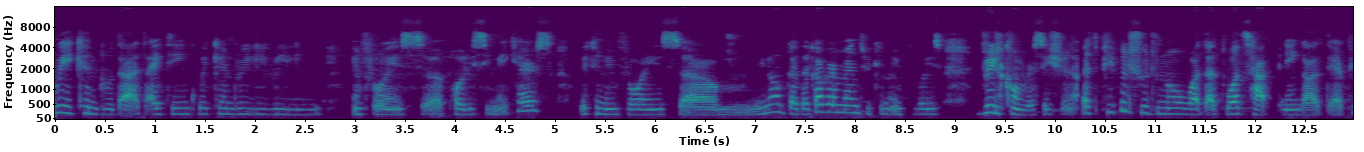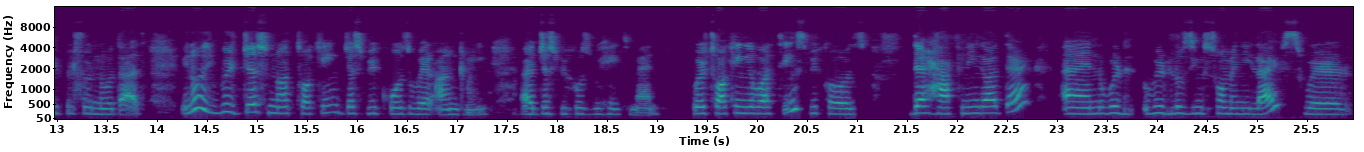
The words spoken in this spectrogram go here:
we can do that, I think we can really, really influence uh, policymakers. We can influence, um, you know, the government. We can influence real conversation. But people should know what that what's happening out there. People should know that, you know, we're just not talking just because we're angry, uh, just because we hate men. We're talking about things because they're happening out there and we're we're losing so many lives where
